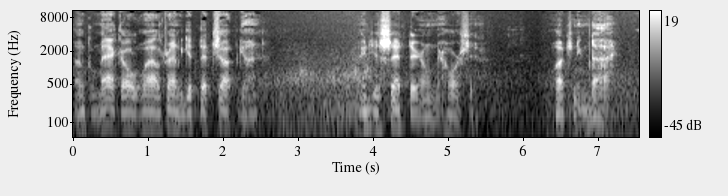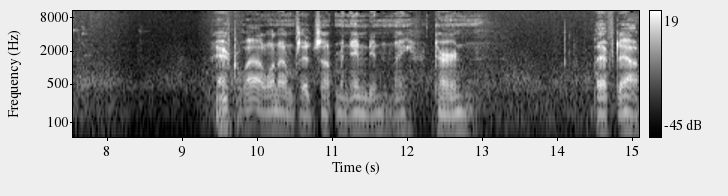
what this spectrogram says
Uncle Mac all the while trying to get that shotgun. They just sat there on their horses, watching him die. After a while, one of them said something in Indian, and they turned and left out.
